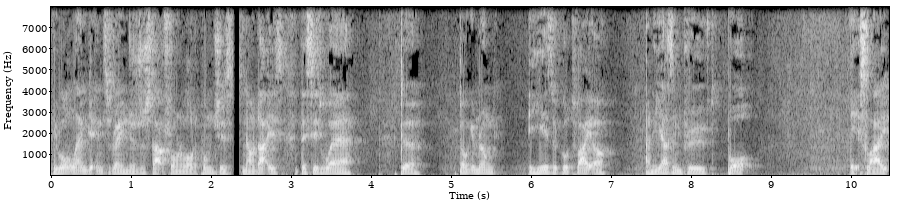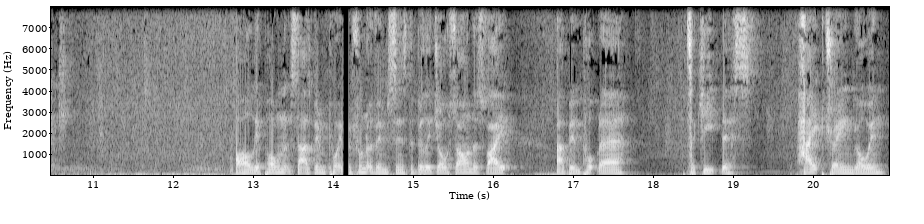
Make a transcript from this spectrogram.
He won't let him get into range and just start throwing a lot of punches. Now that is this is where the don't get me wrong, he is a good fighter and he has improved, but it's like all the opponents that has been put in front of him since the Billy Joe Saunders fight have been put there to keep this hype train going.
